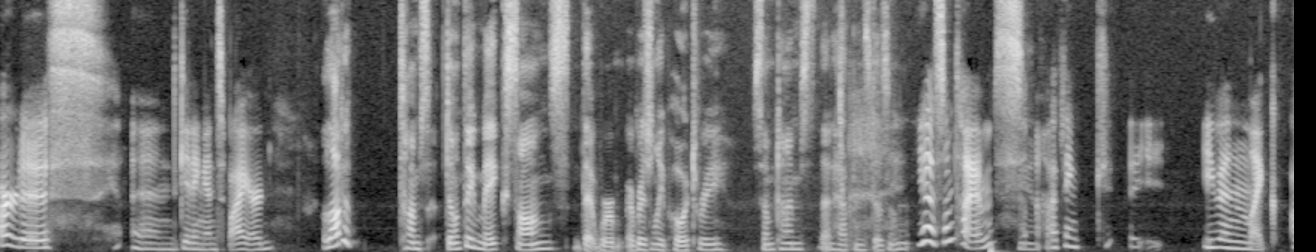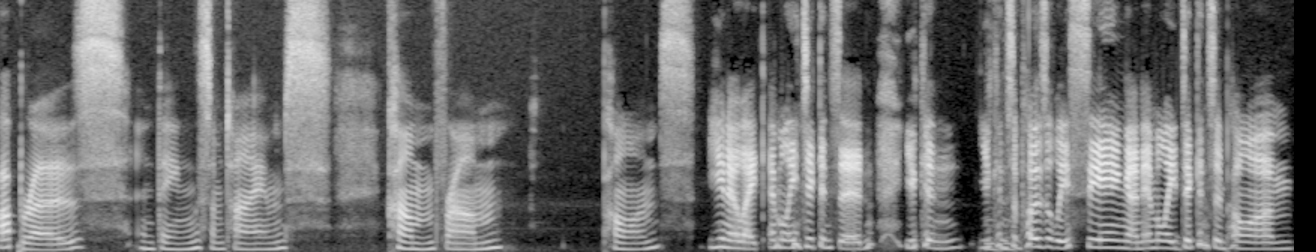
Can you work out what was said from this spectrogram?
artists and getting inspired A lot of times, don't they make songs that were originally poetry? Sometimes that happens, doesn't it? Yeah, sometimes. Yeah. I think even like operas and things sometimes come from poems. You know, like Emily Dickinson, you can you can mm-hmm. supposedly sing an Emily Dickinson poem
